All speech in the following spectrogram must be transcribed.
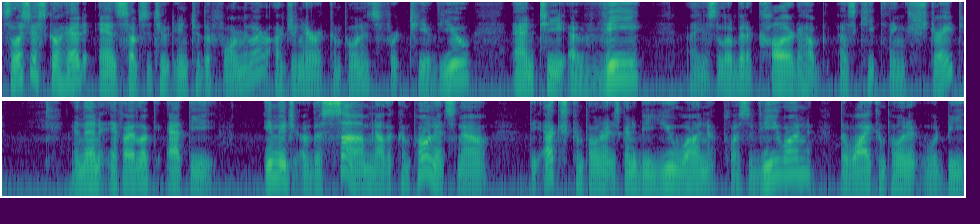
So let's just go ahead and substitute into the formula our generic components for t of u and t of v. I used a little bit of color to help us keep things straight. And then if I look at the image of the sum. Now the components now, the x component is going to be u1 plus v1. The y component would be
